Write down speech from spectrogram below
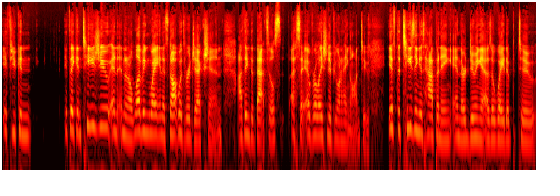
if you can if they can tease you and in a loving way and it's not with rejection i think that that feels a, a relationship you want to hang on to. If the teasing is happening and they're doing it as a way to to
